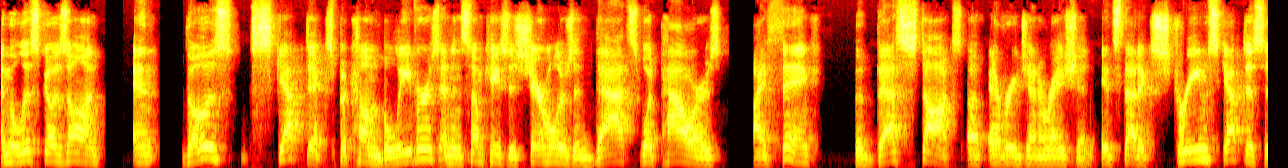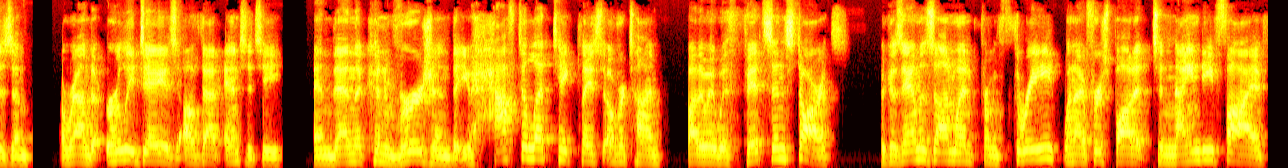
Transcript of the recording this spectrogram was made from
And the list goes on. And those skeptics become believers and in some cases shareholders. And that's what powers, I think, the best stocks of every generation. It's that extreme skepticism around the early days of that entity and then the conversion that you have to let take place over time. By the way, with fits and starts, because Amazon went from three when I first bought it to 95.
